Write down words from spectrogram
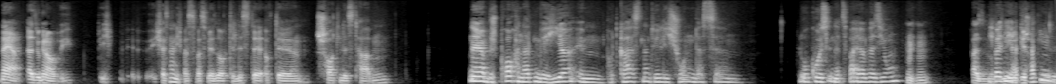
Naja, also genau. Ich, ich, weiß noch nicht, was, was wir so auf der Liste, auf der Shortlist haben. Naja, besprochen hatten wir hier im Podcast natürlich schon das ähm, Locus in der Zweierversion. Mhm. Also ich weiß nicht, hatten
